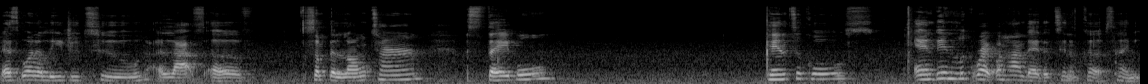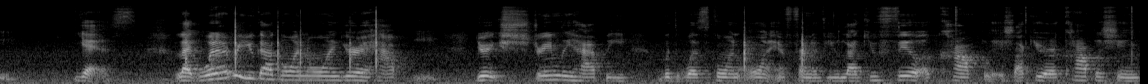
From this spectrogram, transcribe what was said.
That's going to lead you to a lots of something long term, stable, pentacles, and then look right behind that, the Ten of Cups, honey. Yes. Like whatever you got going on, you're happy. You're extremely happy with what's going on in front of you. Like you feel accomplished, like you're accomplishing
